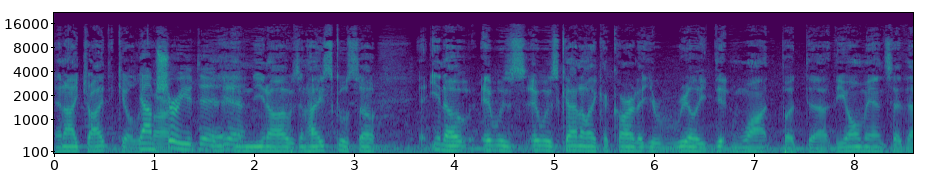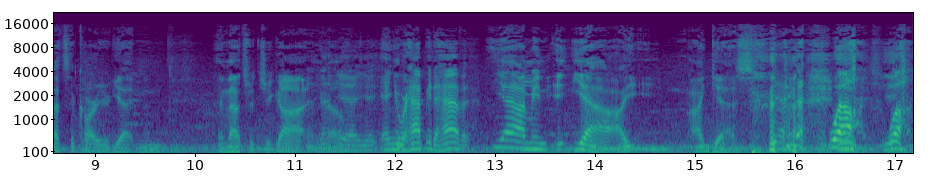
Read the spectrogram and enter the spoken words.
and I tried to kill the Yeah, car. I'm sure you did, And, yeah. and, you know I was in high school, so you know it was it was kind of like a car that you really didn't want, but uh, the old man said that's the car you're getting. And, and that's what you got. you know? yeah, yeah, and you were happy to have it. Yeah, I mean, it, yeah, I, I guess. Well, well,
